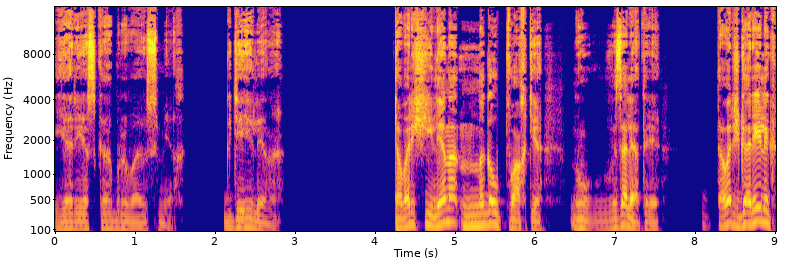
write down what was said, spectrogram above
Я резко обрываю смех. «Где Елена?» «Товарищ Елена на гауптвахте, ну, в изоляторе. товарищ Горелик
